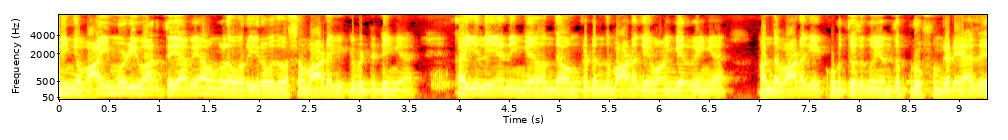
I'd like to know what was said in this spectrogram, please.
நீங்கள் வாய்மொழி வார்த்தையாகவே அவங்கள ஒரு இருபது வருஷம் வாடகைக்கு விட்டுட்டீங்க. கையிலேயே நீங்கள் வந்து அவங்க இருந்து வாடகை வாங்கிடுறீங்க. அந்த வாடகை கொடுத்ததுக்கும் எந்த ப்ரூஃபும் கிடையாது.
